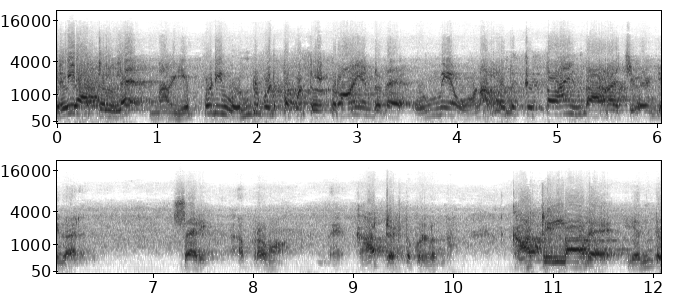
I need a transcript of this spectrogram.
இறையாற்றல்ல நாம் எப்படி ஒன்றுபடுத்தப்பட்டிருக்கிறோம் என்றத உண்மையை உணர்றதுக்குத்தான் இந்த ஆராய்ச்சி வேண்டியதா இருக்கு சரி அப்புறம் இந்த காற்று எடுத்துக்கொள்ளுங்க. காற்று இல்லாத எந்த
